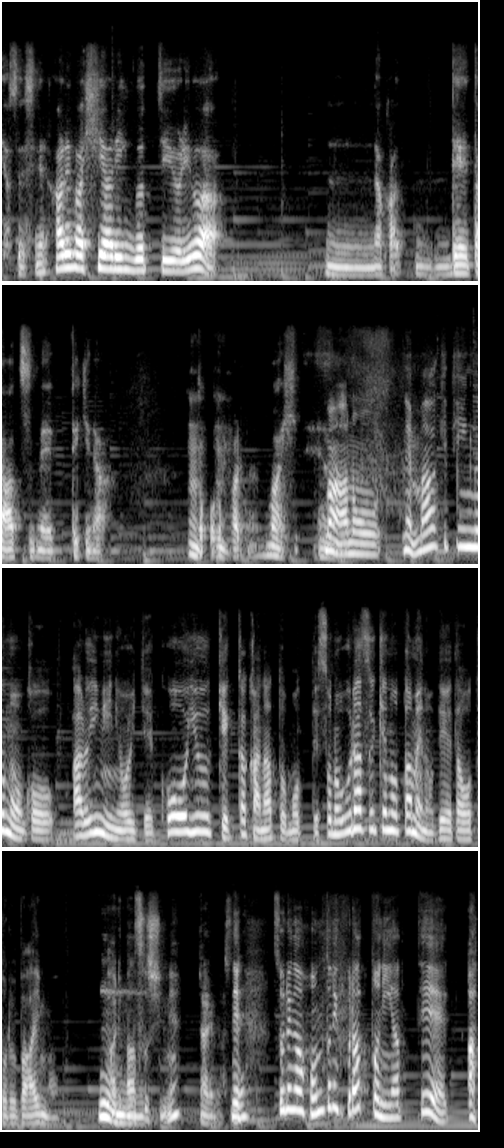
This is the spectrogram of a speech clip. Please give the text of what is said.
やつですね。あれはヒアリングっていうよりは、うん、なんかデータ集め的なうんところがある。な。まあ、ひまああのねマーケティングもこうある意味においてこういう結果かなと思ってその裏付けのためのデータを取る場合もうんありますしね、ありますね。それが本当にフラットにやってあ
